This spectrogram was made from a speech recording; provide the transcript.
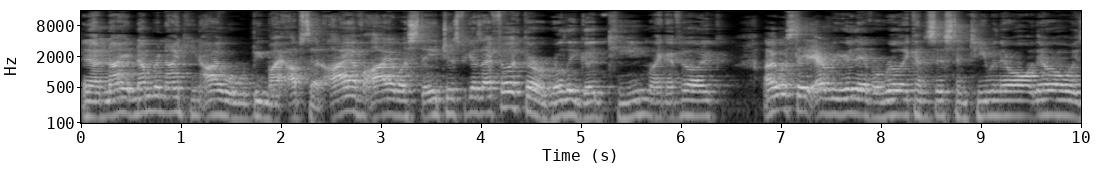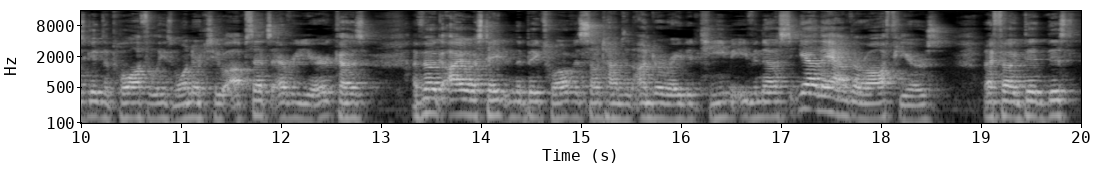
And at night, number 19, Iowa will be my upset. I have Iowa State just because I feel like they're a really good team. Like I feel like Iowa State every year they have a really consistent team, and they're all they're always good to pull off at least one or two upsets every year because. I feel like Iowa State in the Big 12 is sometimes an underrated team, even though, yeah, they have their off years. But I feel like this,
